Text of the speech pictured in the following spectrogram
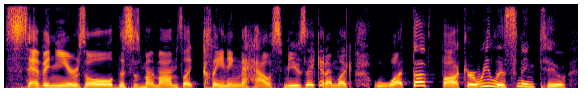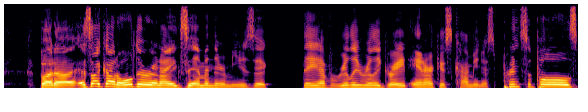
seven years old. This is my mom's like cleaning the house music. And i'm like what the fuck are we listening to but uh, as i got older and i examined their music they have really really great anarchist communist principles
